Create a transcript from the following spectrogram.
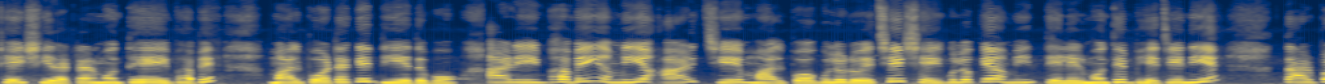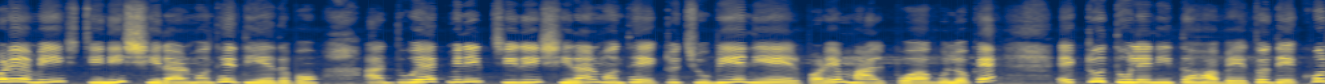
সেই শিরাটার মধ্যে এইভাবে মালপোয়াটাকে দিয়ে দেব। আর এইভাবেই আমি আর যে মালপোয়াগুলো রয়েছে, সেইগুলোকে আমি তেলের মধ্যে ভেজে নিয়ে তারপরে আমি চিনি শিরার মধ্যে দিয়ে দেবো। আর দু এক মিনিট চিনি শিরার মধ্যে একটু চুবিয়ে নিয়ে এরপরে মালপোয়াগুলোকে একটু তুলে নিতে হবে। তো দেখুন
